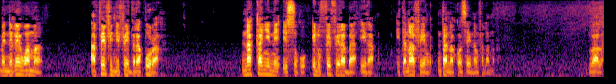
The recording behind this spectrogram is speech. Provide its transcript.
Mais nere wama a fɛn fin de fɛ drapeau ra n'a kaɲi ne e sogo e nu fɛ fɛra ba era i tana fɛ n tana conseil nan falama voilà.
